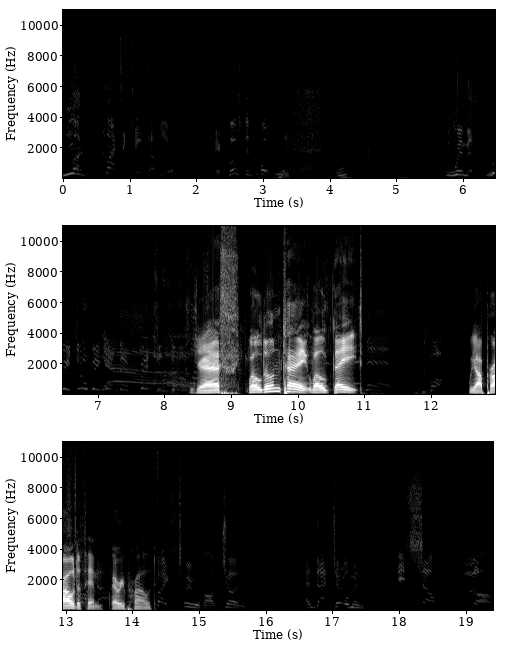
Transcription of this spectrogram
money, classic TW, and most importantly, women. We do be getting them bitches though. Yes, well done, Tate. Well, Tate. But We are proud of him. Very proud. phase two of our journey, and that, gentlemen, is self-love.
